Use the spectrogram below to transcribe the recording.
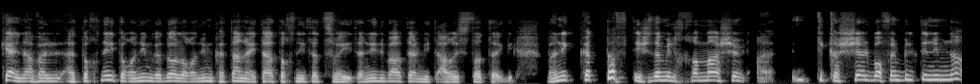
כן, אבל התוכנית אורנים גדול, אורנים קטן הייתה התוכנית הצבאית. אני דיברתי על מתאר אסטרטגי, ואני כתבתי שזו מלחמה שתיכשל באופן בלתי נמנע.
